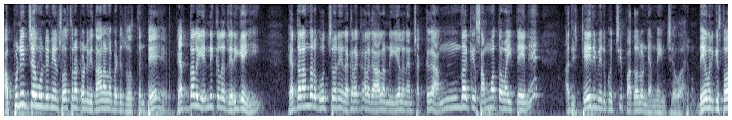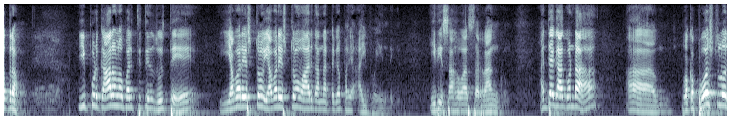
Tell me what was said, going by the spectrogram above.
అప్పటి నుంచే ఉండి నేను చూస్తున్నటువంటి విధానాలను బట్టి చూస్తుంటే పెద్దల ఎన్నికలు జరిగాయి. పెద్దలందరూ కూర్చొని రకరకాలుగా ఆలని ఈలని చక్కగా అందరికీ సమ్మతం అయితేనే అది స్టేజ్ మీదకి వచ్చి పదవులు నిర్ణయించేవారు. దేవునికి స్తోత్రం. ఇప్పుడు కాలంలో పరిస్థితిని చూస్తే ఎవరిష్టం ఎవరిష్టం వారిది అన్నట్టుగా పై అయిపోయింది. ఇది సహవాస రాంగ్. అంతేకాకుండా ఒక పోస్టులో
